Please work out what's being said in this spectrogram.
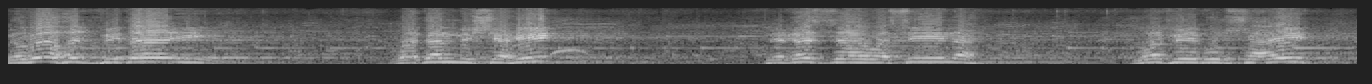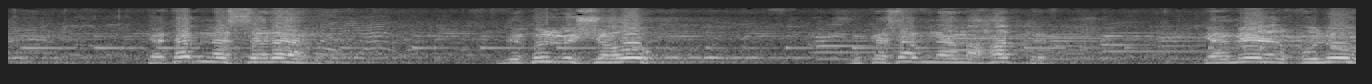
بروح الفدائي ودم الشهيد في غزة وسينة وفي بورسعيد. كتبنا السلام لكل الشعوب وكسبنا محبة جميع القلوب.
